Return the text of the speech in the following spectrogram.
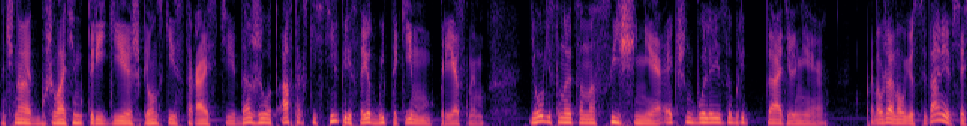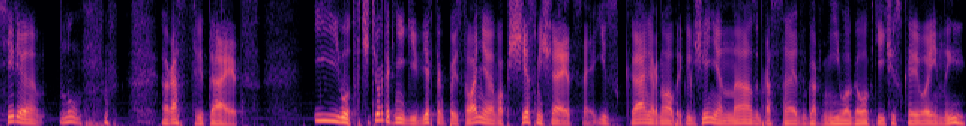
Начинают бушевать интриги, шпионские страсти, даже вот авторский стиль перестает быть таким пресным. Диалоги становятся насыщеннее, экшен более изобретательнее. Продолжая аналогию с цветами, вся серия, ну, расцветает. И вот в четвертой книге вектор повествования вообще смещается. Из камерного приключения нас бросает в горнило галактической войны.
